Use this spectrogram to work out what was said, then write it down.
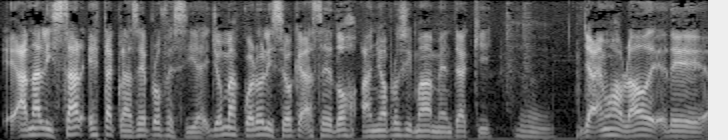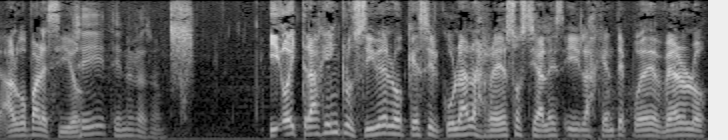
eh, analizar esta clase de profecía. Yo me acuerdo, Eliseo, que hace dos años aproximadamente aquí, ya hemos hablado de, de algo parecido. Sí, tienes razón. Y hoy traje inclusive lo que circula en las redes sociales y la gente puede verlo,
